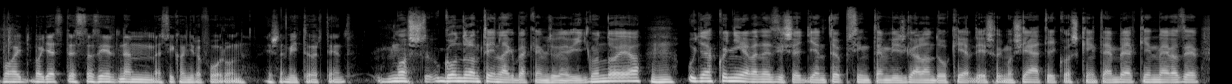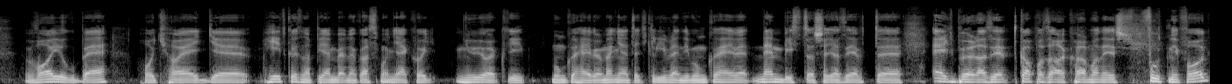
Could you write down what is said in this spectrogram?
vagy, vagy ezt, ezt azért nem eszik annyira forrón, és nem így történt? Most gondolom tényleg Beckham Jr. így gondolja, uh-huh. ugyanakkor nyilván ez is egy ilyen több szinten vizsgálandó kérdés, hogy most játékosként, emberként, mert azért valljuk be, hogyha egy hétköznapi embernek azt mondják, hogy New Yorki munkahelyről megjelent egy Clevelandi munkahelyre, nem biztos, hogy azért egyből azért kap az alkalman és futni fog.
